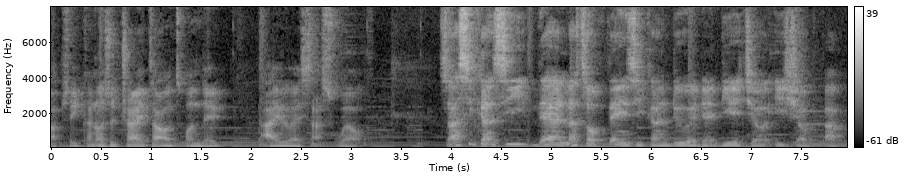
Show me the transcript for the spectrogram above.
app. So you can also try it out on the ios as well so as you can see there are lots of things you can do with the dhl eshop app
